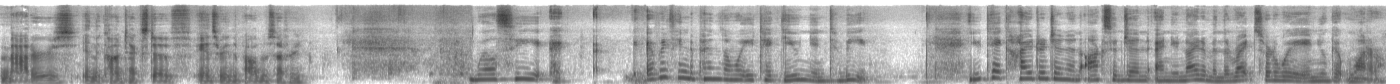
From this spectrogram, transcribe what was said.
matters in the context of answering the problem of suffering? Well, see, everything depends on what you take union to be. You take hydrogen and oxygen and unite them in the right sort of way, and you'll get water.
